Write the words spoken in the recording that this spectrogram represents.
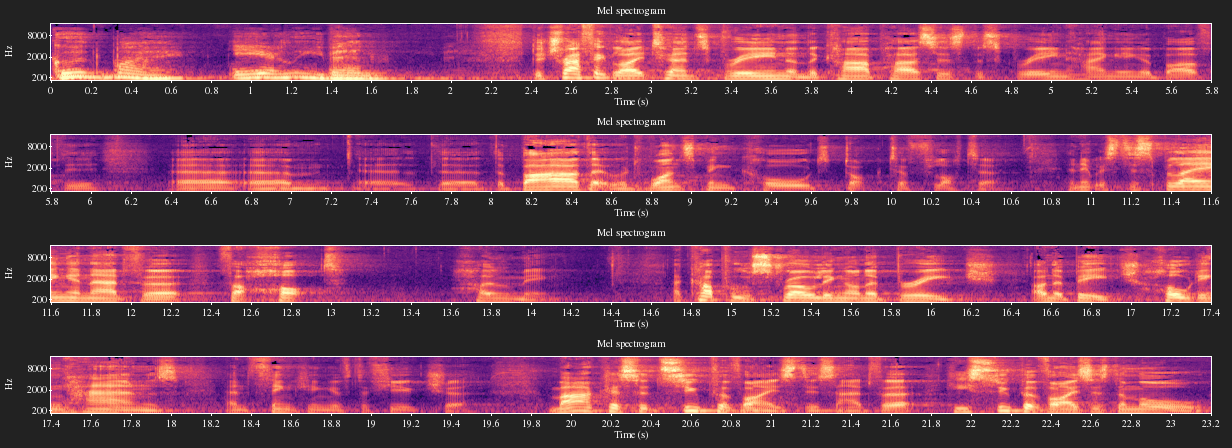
Goodbye, ihr Lieben. The traffic light turns green and the car passes the screen hanging above the uh, um, uh, the, the bar that had once been called Dr. Flotte, and it was displaying an advert for hot homing. A couple strolling on a, beach, on a beach, holding hands and thinking of the future. Marcus had supervised this advert. He supervises them all.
